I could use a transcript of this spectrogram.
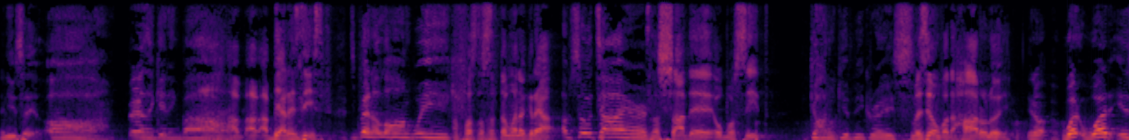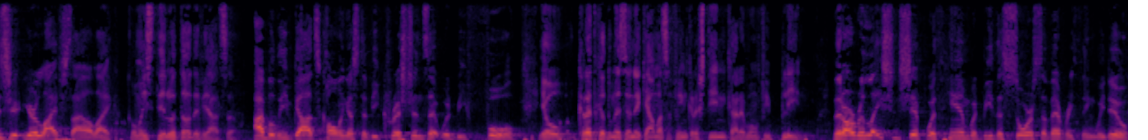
And you say, Oh, barely getting by. A, a, abia rezist. It's been a long week. A fost o săptămână grea. I'm so tired. Sunt așa de obosit. God will give me grace. Dumnezeu îmi văd harul lui. You know, what, what is your, your lifestyle like? Cum e stilul tău de viață? I believe God's calling us to be Christians that would be full, Eu cred că Dumnezeu ne cheamă să fim creștini care vom fi plini. That our relationship with Him would be the source of everything we do,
